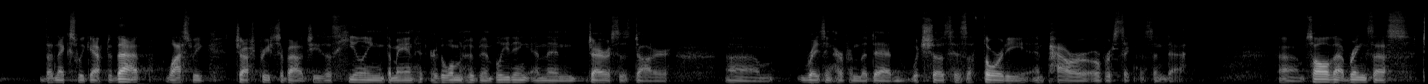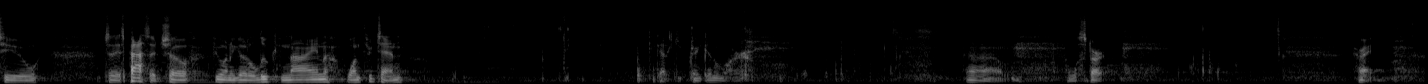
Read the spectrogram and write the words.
the next week after that, last week, Josh preached about Jesus healing the man or the woman who'd been bleeding, and then Jairus' daughter, um, raising her from the dead, which shows his authority and power over sickness and death. Um, so all of that brings us to today's passage. So if you want to go to Luke 9, 1 through 10. you Got to keep drinking the water. Um, we'll start. All right. It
